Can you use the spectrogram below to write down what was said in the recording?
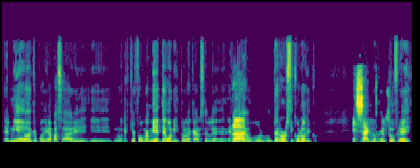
el miedo de que podía pasar y, y no es que fue un ambiente bonito la cárcel, es, es Claro. más un, un terror psicológico. eh, Exacto. Lo que él sufre ahí.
